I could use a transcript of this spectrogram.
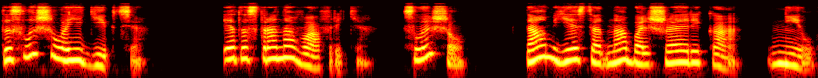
Ты слышал о Египте? Это страна в Африке. Слышал? Там есть одна большая река, Нил.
